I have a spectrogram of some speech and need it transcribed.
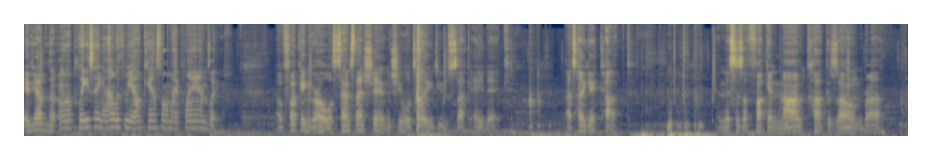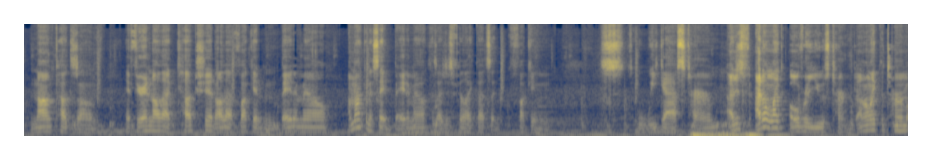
If you have the, oh, please hang out with me, I'll cancel all my plans, like, a fucking girl will sense that shit and she will tell you to suck a dick. That's how you get cucked. And this is a fucking non-cuck zone, bruh. Non-cuck zone. If you're in all that cuck shit, all that fucking beta male... I'm not gonna say beta male because I just feel like that's a fucking weak-ass term. I just... I don't like overused terms. I don't like the term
